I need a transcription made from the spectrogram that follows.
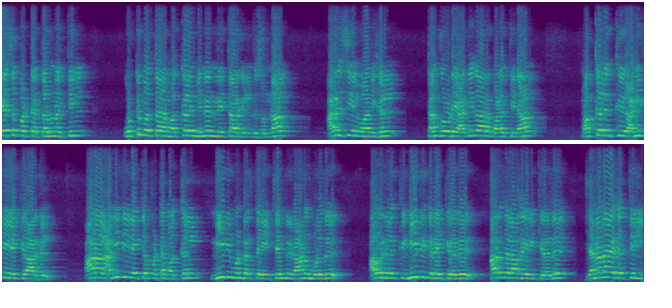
பேசப்பட்ட தருணத்தில் ஒட்டுமொத்த மக்களும் என்ன நினைத்தார்கள் என்று சொன்னால் அரசியல்வாதிகள் தங்களுடைய அதிகார பலத்தினால் மக்களுக்கு அநீதி இழைக்கிறார்கள். ஆனால் அநீதி இழைக்கப்பட்ட மக்கள் நீதிமன்றத்தை சென்று நாடும் பொழுது அவர்களுக்கு நீதி கிடைக்கிறது ஆறுதலாக இருக்கிறது. ஜனநாயகத்தில்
